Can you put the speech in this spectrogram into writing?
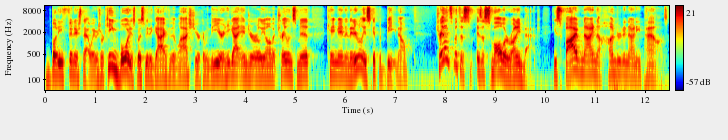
but he finished that way. It was Rakeem Boyd was supposed to be the guy for them last year, coming the year, and he got injured early on. But Trelon Smith came in, and they didn't really skip a beat. Now, Trelon Smith is, is a smaller running back. He's 5'9, 190 pounds,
